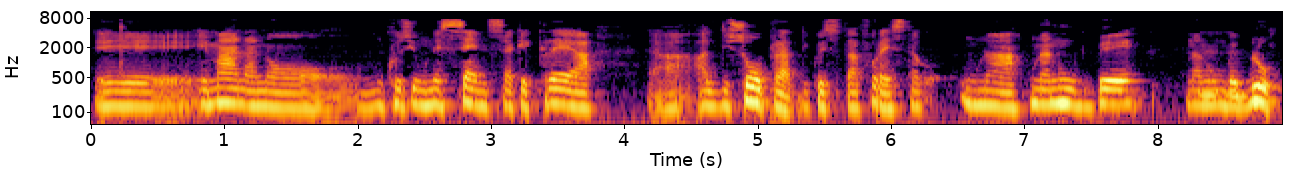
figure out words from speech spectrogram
eh, emanano così un'essenza che crea eh, al di sopra di questa foresta una, una nube, una nube Mm-mm. blu.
